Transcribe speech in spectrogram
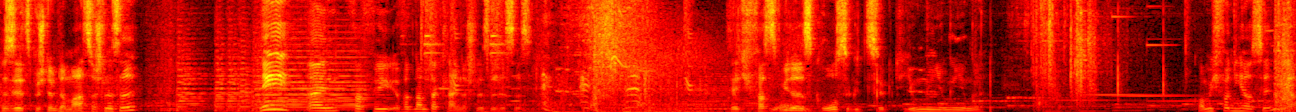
Das ist jetzt bestimmt der Masterschlüssel. Nee, ein verdammter kleiner Schlüssel ist es. Da hätte ich fast wieder das große gezückt. Junge, Junge, Junge. Komme ich von hier aus hin? Ja.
